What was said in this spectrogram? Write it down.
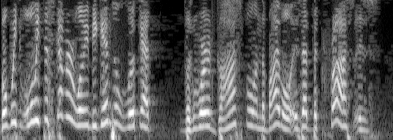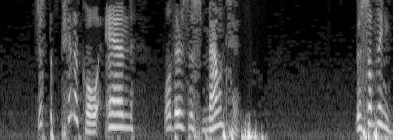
But we, what we discover when we begin to look at the word gospel in the Bible is that the cross is just the pinnacle, and well, there's this mountain. There's something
